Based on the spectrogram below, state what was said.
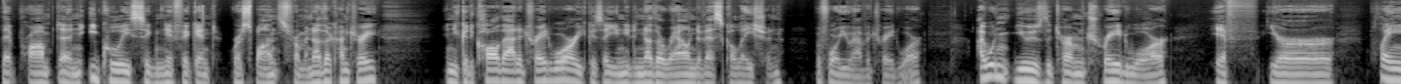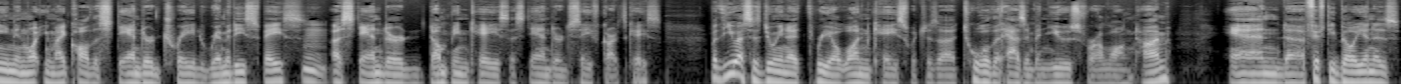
that prompt an equally significant response from another country. And you could call that a trade war, or you could say you need another round of escalation before you have a trade war. I wouldn't use the term trade war if you're playing in what you might call the standard trade remedy space, mm. a standard dumping case, a standard safeguards case. But the U.S. is doing a 301 case, which is a tool that hasn't been used for a long time. And uh, 50 billion is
